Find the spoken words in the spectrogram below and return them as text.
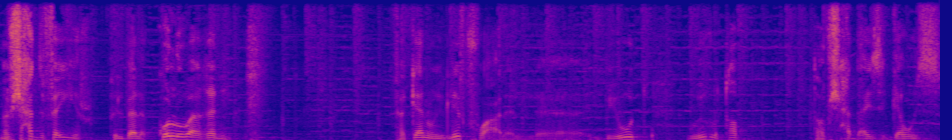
ما فيش حد فقير في البلد كله بقى غني. فكانوا يلفوا على ال- البيوت ويقولوا طب طب مفيش حد عايز يتجوز؟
